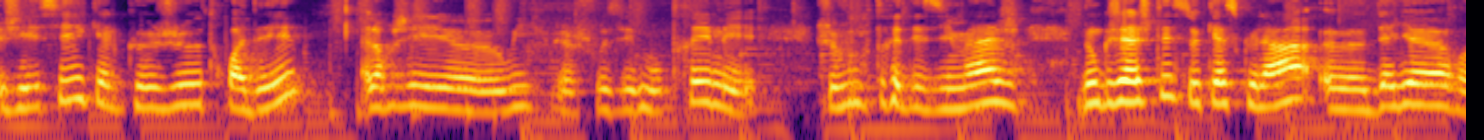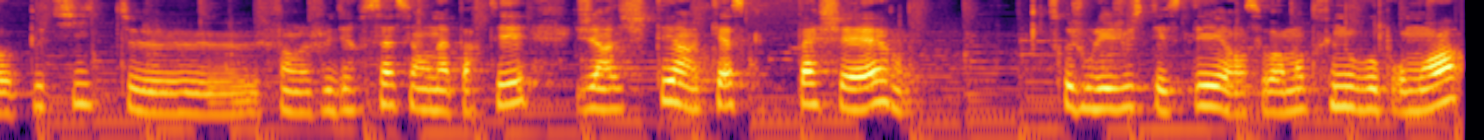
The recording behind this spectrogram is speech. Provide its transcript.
j'ai essayé quelques jeux 3D. Alors j'ai, oui, je vous ai montré, mais je vous montrer des images. Donc j'ai acheté ce casque-là. D'ailleurs, petite, enfin je veux dire ça c'est en aparté, j'ai acheté un casque pas cher parce que je voulais juste tester, hein, c'est vraiment très nouveau pour moi.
